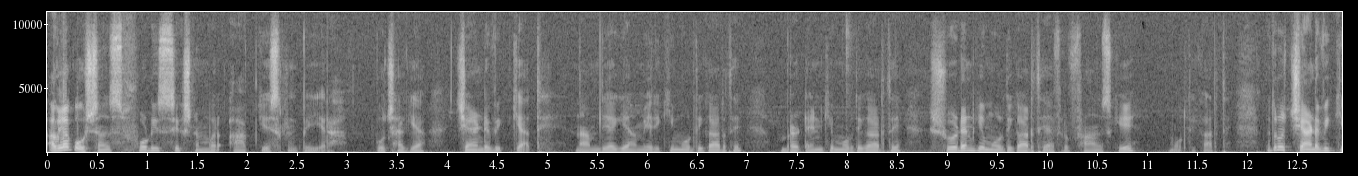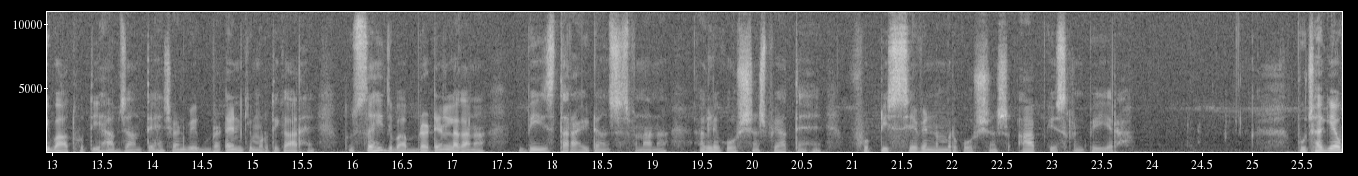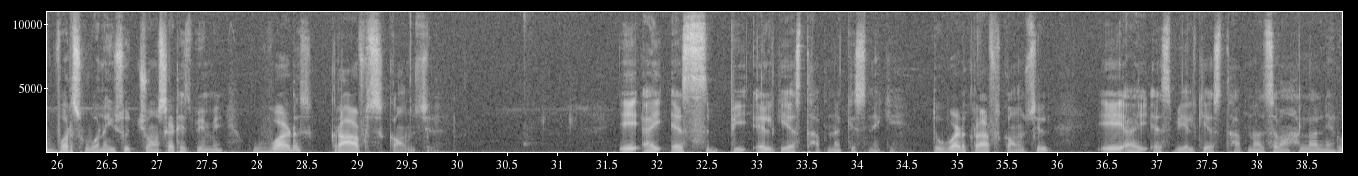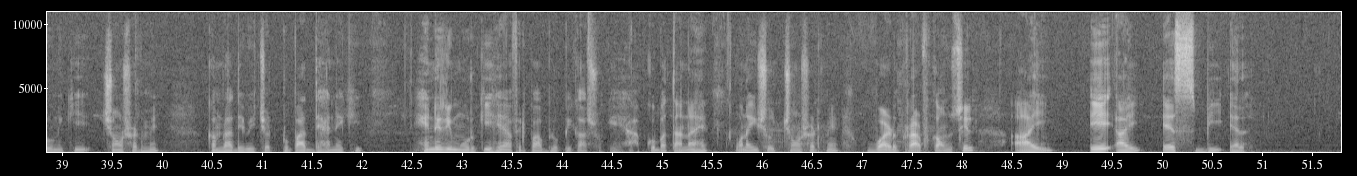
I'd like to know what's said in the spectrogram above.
अगला क्वेश्चन 46 नंबर आपकी स्क्रीन पे ये रहा। पूछा गया, चैंडविक क्या थे? नाम दिया गया, अमेरिकी मूर्तिकार थे, ब्रिटेन के मूर्तिकार थे, स्वीडन के मूर्तिकार थे या फिर फ्रांस के मूर्तिकार थे। मित्रों, चैंडविक की बात होती है, आप जानते हैं चैंडविक ब्रिटेन के मूर्तिकार हैं। तो सही जवाब ब्रिटेन लगाना B is the right answer बनाना। अगले क्वेश्चन पे आते हैं। 47 नंबर क्वेश्चन आपके स्क्रीन पे ये रहा। पूछा गया वर्ष उन्नीस सौ चौंसठ ईस्वी में world crafts council, A I S B L की स्थापना किसने की? तो world craft council, A I S B L की स्थापना जवाहरलाल नेहरू ने की चौंसठ में। कमला देवी चट्टोपाध्याय ने की, हेनरी मोर की है या फिर पाब्लो पिकासो की है? आपको बताना है, उन्नीस सौ चौंसठ में world craft council, I A I S B L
